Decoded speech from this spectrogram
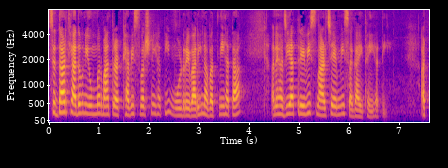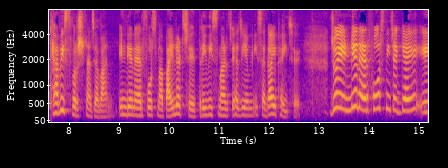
સિદ્ધાર્થ યાદવની ઉંમર માત્ર અઠ્યાવીસ વર્ષની હતી. મૂળ રેવારીના વતની હતા અને હજી આ ત્રેવીસ માર્ચે એમની સગાઈ થઈ હતી. અઠ્યાવીસ વર્ષના જવાન ઇન્ડિયન એરફોર્સમાં પાયલટ છે. ત્રેવીસ માર્ચે હજી એમની સગાઈ થઈ છે. જો એ ઇન્ડિયન એરફોર્સની જગ્યાએ એ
